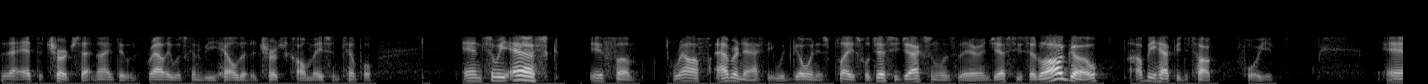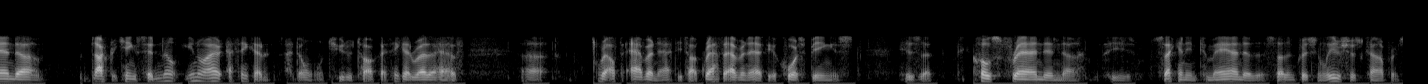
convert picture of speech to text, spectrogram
at the church that night. The rally was going to be held at a church called Mason Temple, and so he asked if um, Ralph Abernathy would go in his place. Well, Jesse Jackson was there, and Jesse said, "Well, I'll go. I'll be happy to talk for you." And uh, Dr. King said, "No, you know, I, I think I'd, I don't want you to talk. I think I'd rather have uh, Ralph Abernathy talk. Ralph Abernathy, of course, being his his uh, close friend and uh, the second in command of the Southern Christian Leadership Conference.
